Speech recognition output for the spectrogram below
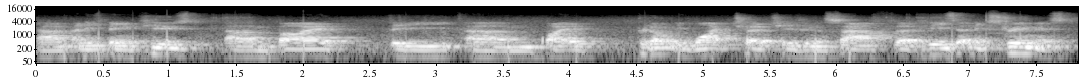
um, and he's being accused um, by the, um, by predominantly white churches in the South that he's an extremist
